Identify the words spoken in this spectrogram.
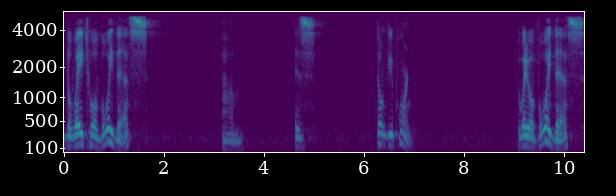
the way to avoid this um, is don't view porn. The way to avoid this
